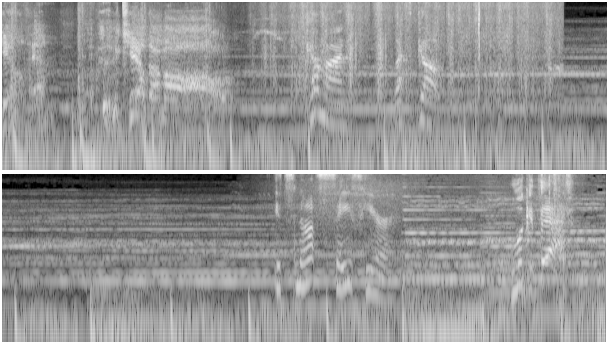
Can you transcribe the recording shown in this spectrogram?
Kill them! Kill them all! Come on, let's go! It's not safe here. Look at that!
